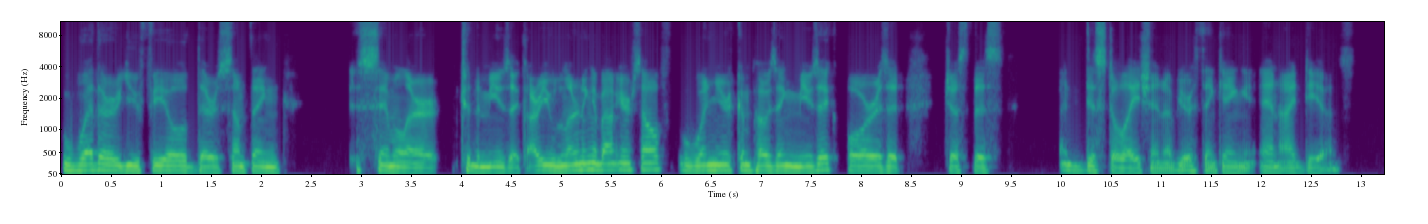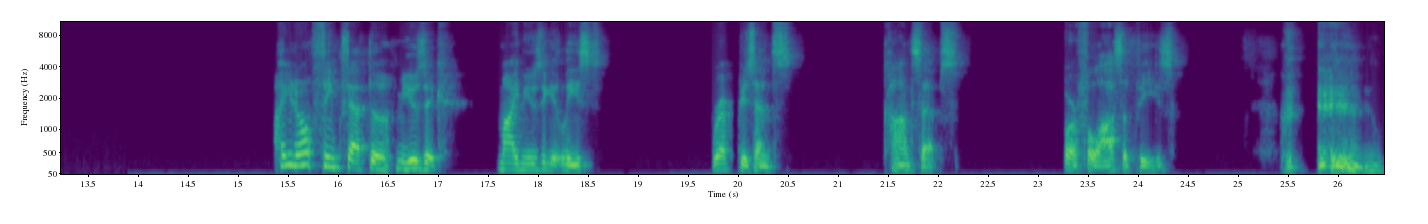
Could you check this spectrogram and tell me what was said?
whether you feel there's something similar to the music. Are you learning about yourself when you're composing music, or is it just this distillation of your thinking and ideas? I don't think that the music, my music at least, represents concepts or philosophies. it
